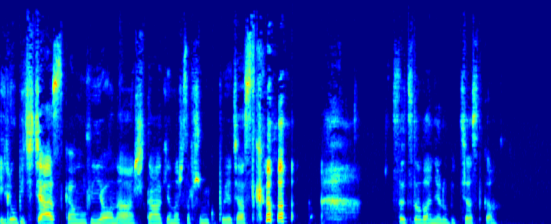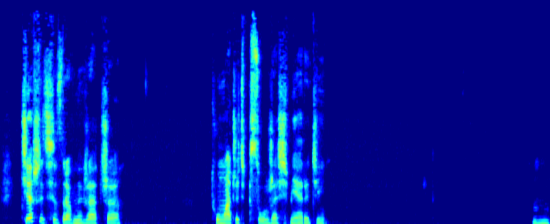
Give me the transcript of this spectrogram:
i lubić ciastka, mówi Jonasz. Tak, Jonasz zawsze mi kupuje ciastka. Zdecydowanie lubić ciastka. Cieszyć się z drobnych rzeczy. Tłumaczyć psu, że śmierdzi. Hmm.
